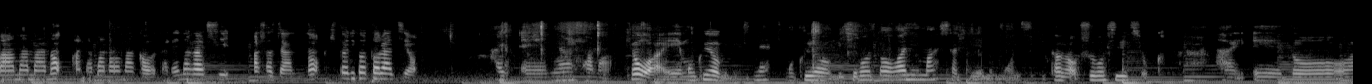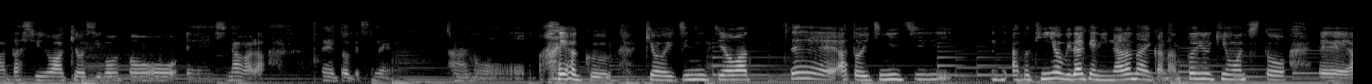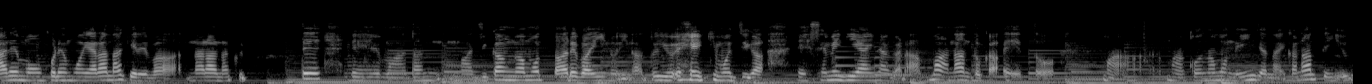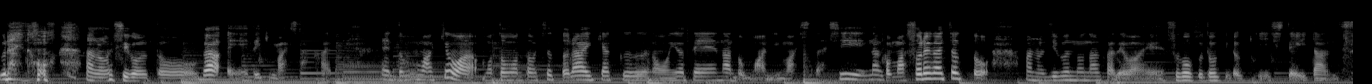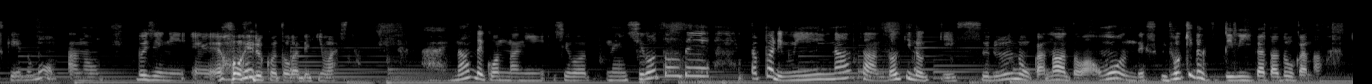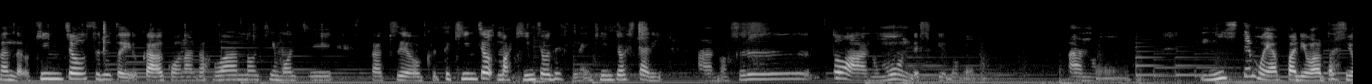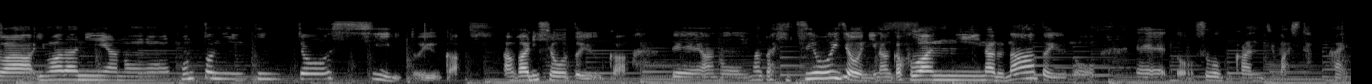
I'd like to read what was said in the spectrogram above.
ワーママの頭の中を垂れ流し、朝ちゃんの独り言ラジオ。はい、えー、皆様、今日は、えー、木曜日ですね。木曜日仕事終わりましたけれども、いかがお過ごしでしょうか。はい、えーと、私は今日仕事を、えー、しながら、え、ー、とですね、あの早く今日一日終わって、あと一日あと金曜日だけにならないかなという気持ちと、えー、あれもこれもやらなければならなくって、えー、まあだんまあ、時間がもっとあればいいのになという、えー、気持ちが、えせめぎ合いながら、まあなんとか、えっ、と、まあ、まあこんなもんでいいんじゃないかなっていうぐらいのあの仕事が、えできました。はいえっ、ー、と、まあ今日はもともとちょっと来客の予定などもありましたし、なんかまあそれがちょっとあの自分の中では、えー、すごくドキドキしていたんですけれども、あの、無事に、えー、終えることができました。はい、なんでこんなに仕事、ね、仕事でやっぱり皆さんドキドキするのかなとは思うんですけど、ドキドキって言い方どうかな。なんだろう、緊張するというか、こうなんか不安の気持ちが強くて、緊張、まあ緊張ですね。緊張したり、あの、するとはあの思うんですけども、あの、にしてもやっぱり私は未だにあの本当に緊張しいというか上がり症というかであのなんか必要以上になんか不安になるなというのを、えーと、すごく感じました。はい、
